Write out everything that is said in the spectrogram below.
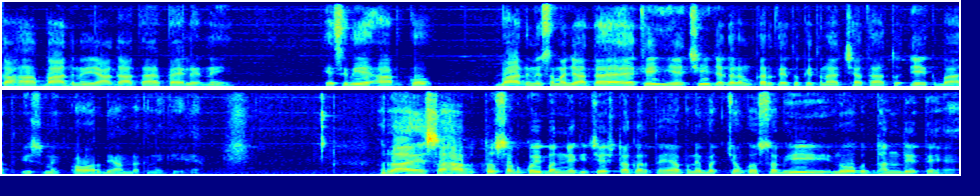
कहा बाद में याद आता है, पहले नहीं। इसलिए आपको बाद में समझ आता है कि ये चीज़ अगर हम करते तो कितना अच्छा था। तो एक बात इसमें और ध्यान रखने की है। राय साहब तो सब कोई बनने की चेष्टा करते हैं, अपने बच्चों को सभी लोग धन देते हैं।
